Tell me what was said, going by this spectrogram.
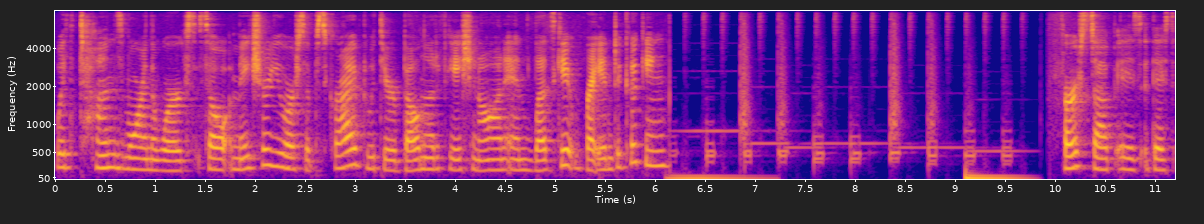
with tons more in the works. So make sure you are subscribed with your bell notification on and let's get right into cooking. First up is this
